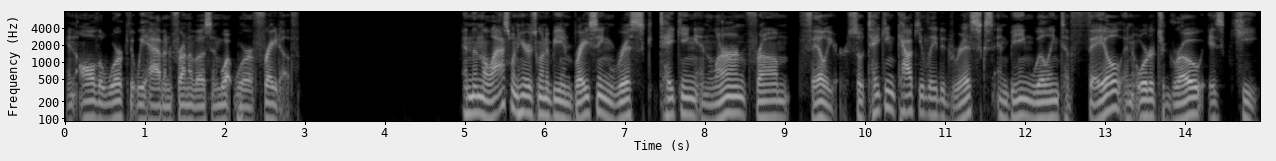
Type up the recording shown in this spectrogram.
and all the work that we have in front of us and what we're afraid of. And then the last one here is going to be embracing risk taking and learn from failure. So, taking calculated risks and being willing to fail in order to grow is key.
